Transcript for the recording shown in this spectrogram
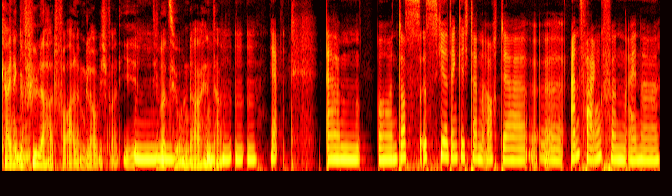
keine genau. Gefühle hat, vor allem, glaube ich, war die mm. Motivation dahinter. Mm, mm, ja. Ähm, und das ist hier, denke ich, dann auch der äh, Anfang von einer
